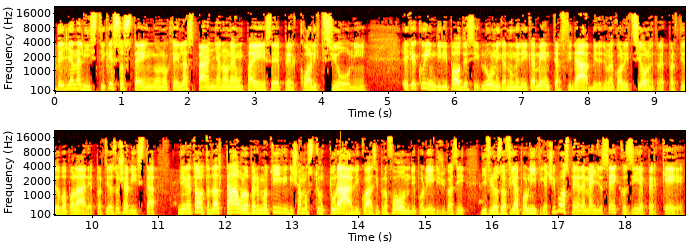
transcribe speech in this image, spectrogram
degli analisti che sostengono che la Spagna non è un paese per coalizioni e che quindi l'ipotesi, l'unica numericamente affidabile di una coalizione tra il Partito Popolare e il Partito Socialista, viene tolta dal tavolo per motivi, diciamo, strutturali, quasi profondi, politici, quasi di filosofia politica. Ci può spiegare meglio se è così e perché?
